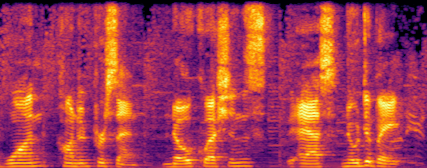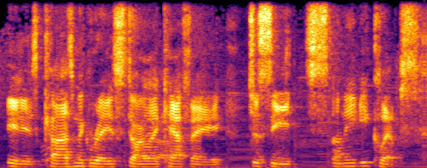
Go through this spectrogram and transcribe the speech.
100%. No questions asked, no debate. It is Cosmic Rays Starlight Cafe to see Sunny Eclipse.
